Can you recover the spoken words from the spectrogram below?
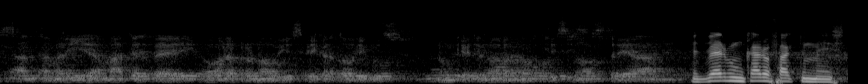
Santa Maria, Mater Dei, ora pro nobis peccatoribus, nunc et in hora mortis nostre. Amen. Et verbum caro factum est.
